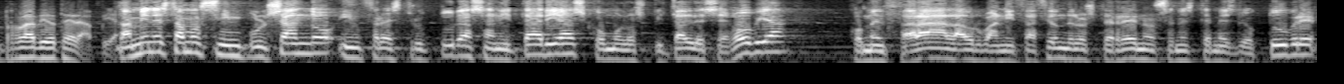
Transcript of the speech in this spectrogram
radioterapia. También estamos impulsando infraestructuras sanitarias como el Hospital de Segovia, comenzará la urbanización de los terrenos en este mes de octubre,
